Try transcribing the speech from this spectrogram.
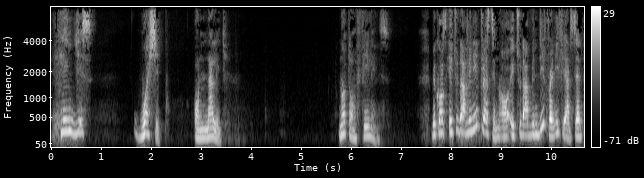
hinges worship on knowledge, not on feelings. Because it would have been interesting or it would have been different if he had said,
